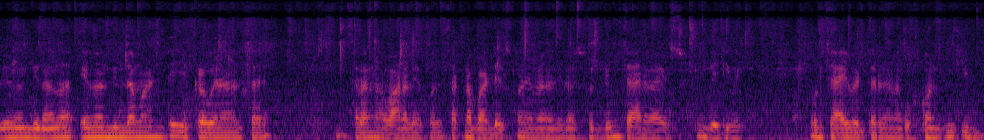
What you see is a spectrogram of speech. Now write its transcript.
ఏమైనా తినాలా ఏమైనా తిందామంటే ఎక్కడ పోయినా సరే సడన్గా వాన లేకపోతే చట్న బండి వేసుకొని ఏమైనా తినేస్తుంటే ఛాయ్ తాగేస్తుంటే గట్టి పోయి. ఇప్పుడు చాయ్ పెడతారు కానీ నాకు ఒక్కనికి ఇబ్-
